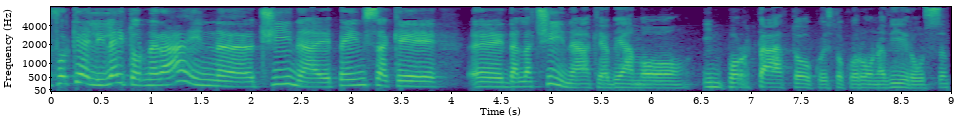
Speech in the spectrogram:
Forchelli, lei tornerà in eh, Cina e pensa che è dalla Cina che abbiamo importato questo coronavirus?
